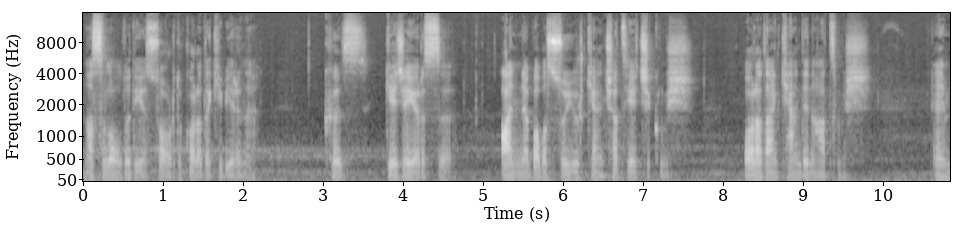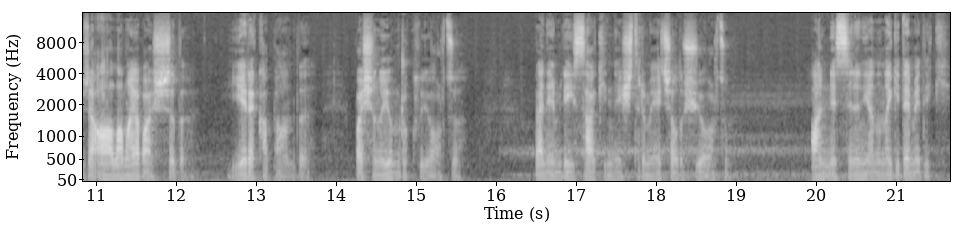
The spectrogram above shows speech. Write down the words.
nasıl oldu diye sorduk oradaki birine. Kız gece yarısı anne babası uyurken çatıya çıkmış. Oradan kendini atmış. Emre ağlamaya başladı. Yere kapandı. Başını yumrukluyordu. Ben Emre'yi sakinleştirmeye çalışıyordum. Annesinin yanına gidemedik.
